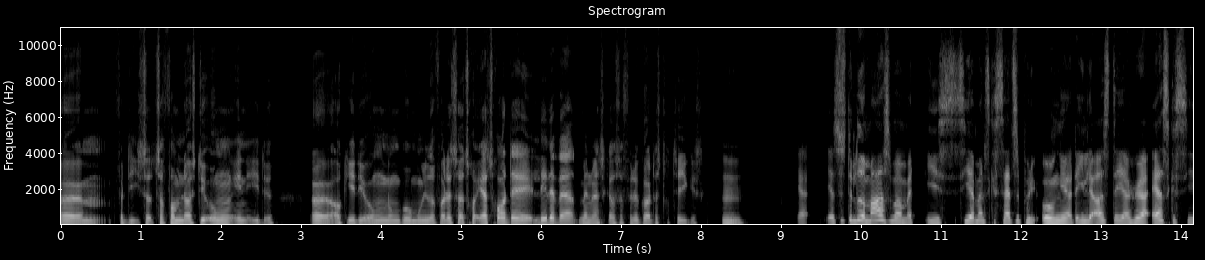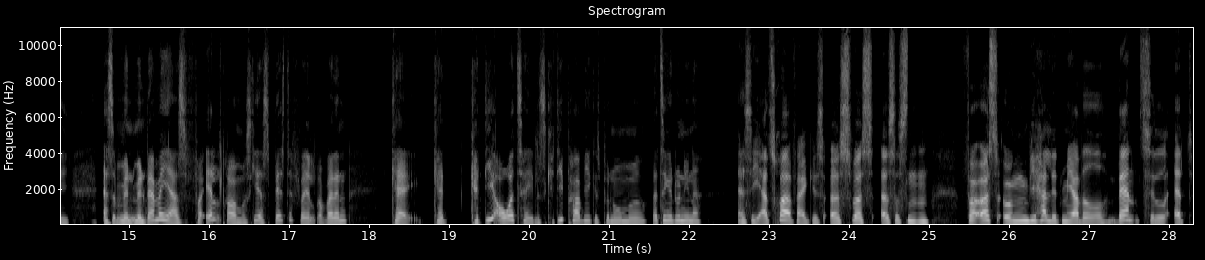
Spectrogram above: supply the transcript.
øh, fordi så, så får man også de unge ind i det, øh, og giver de unge nogle gode muligheder for det. Så jeg tror, jeg tror det er lidt af hvert, men man skal jo selvfølgelig gøre det strategisk. Mm. Ja, jeg synes, det lyder meget som om, at I siger, at man skal satse på de unge, og det er egentlig også det, jeg hører Aske sige. Altså, men, men hvad med jeres forældre, og måske jeres bedsteforældre? Hvordan kan, kan, kan de overtales? Kan de påvirkes på nogen måde? Hvad tænker du, Nina? Altså, jeg tror faktisk også, for, altså sådan, for os unge, vi har lidt mere været vant til, at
